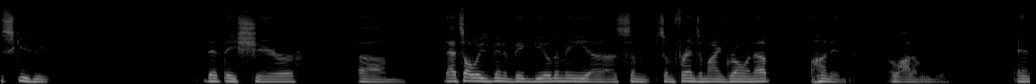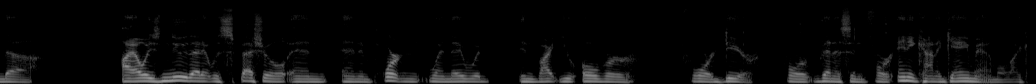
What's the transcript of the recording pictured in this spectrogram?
excuse me, that they share. Um, that's always been a big deal to me. Uh, some some friends of mine growing up hunted, a lot of them did, and uh, I always knew that it was special and and important when they would invite you over for deer, for venison, for any kind of game animal. Like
